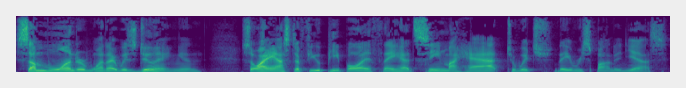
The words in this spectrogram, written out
some wondered what I was doing. And so I asked a few people if they had seen my hat, to which they responded yes.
